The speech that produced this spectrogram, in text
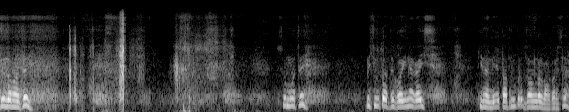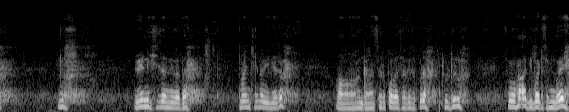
दुलोमा चाहिँ सो म चाहिँ बेसी उता चाहिँ गइनँ गाइस किनभने यता पनि पुरा जङ्गल भएको रहेछ। यो रेनी सिजनले गर्दा मान्छे नहिँडेर घाँसहरू पलाइसकेको छ पुरा ठुल्ठुलो। सो आधी बाटोसम्म गएँ।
